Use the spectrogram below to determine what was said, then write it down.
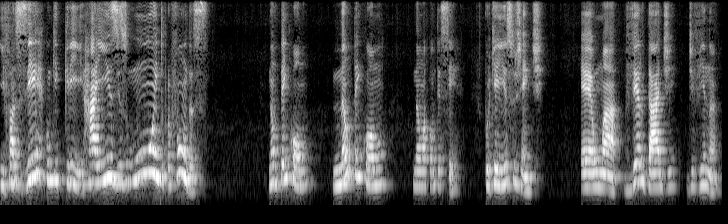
e fazer com que crie raízes muito profundas, não tem como, não tem como não acontecer. Porque isso, gente, é uma verdade divina.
